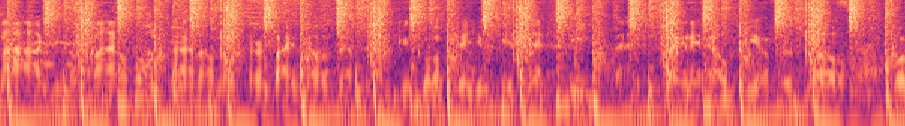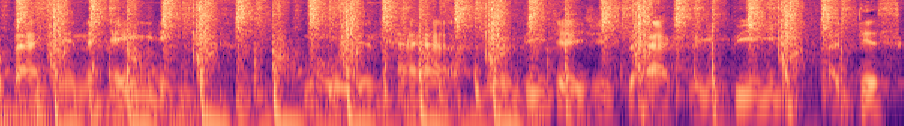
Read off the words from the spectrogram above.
loud, you know, vinyl sometimes, I don't know if everybody knows that, but you can go up there, you get that feedback, playing an LP or for slow. Or back in the 80s, when we didn't have, when DJs used to actually be a disc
